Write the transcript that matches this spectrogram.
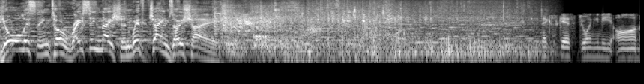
You're listening to Racing Nation with James O'Shea. Next guest joining me on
